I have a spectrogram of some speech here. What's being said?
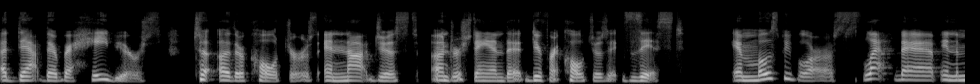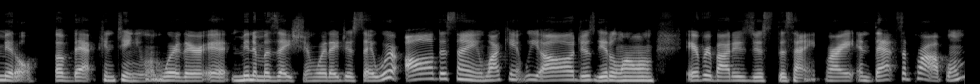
adapt their behaviors to other cultures and not just understand that different cultures exist. And most people are slap dab in the middle of that continuum where they're at minimization, where they just say, we're all the same. Why can't we all just get along? Everybody's just the same, right? And that's a problem.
